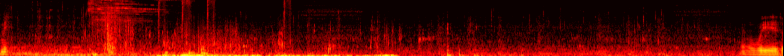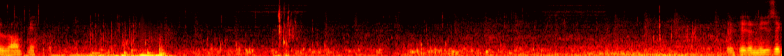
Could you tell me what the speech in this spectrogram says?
Please me. Weird around me. You hear the music?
